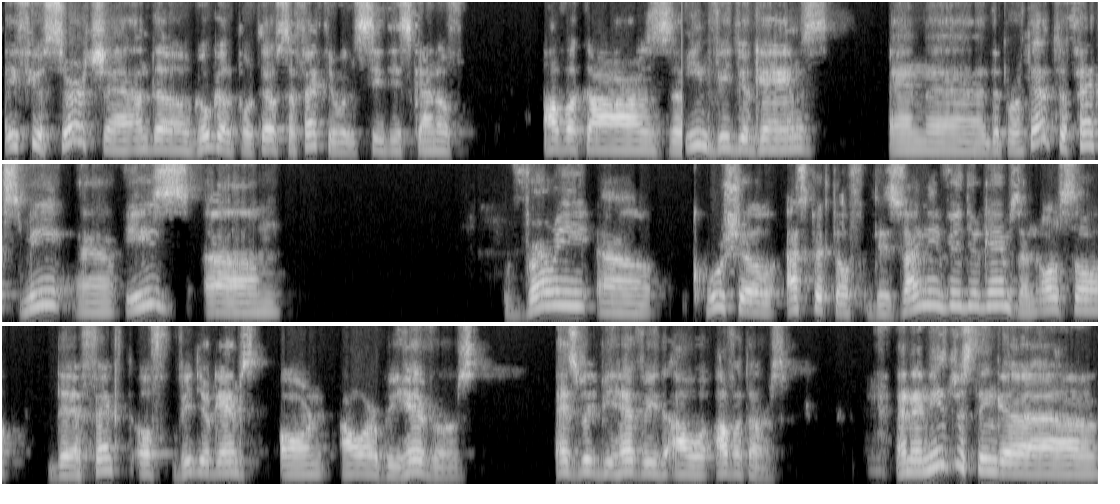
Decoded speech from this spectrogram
If you search uh, under Google Proteus effect, you will see this kind of avatars in video games. And uh, the Proteus effects me uh, is um, very uh, crucial aspect of designing video games and also the effect of video games on our behaviors as we behave with our avatars. And an interesting uh,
